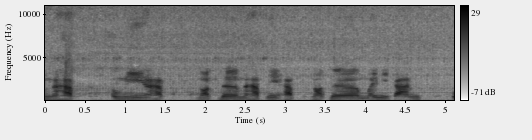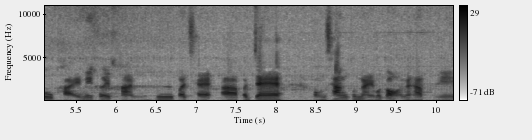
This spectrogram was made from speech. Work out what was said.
นต์นะครับ ตรงนี้นะครับน็อตเดิมนะครับนี่ครับน็อตเดิมไม่มีการถูกไขไม่เคยผ่านมือประแชอ่าประแจของช่างคนไหนมาก่อนนะครับนี่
